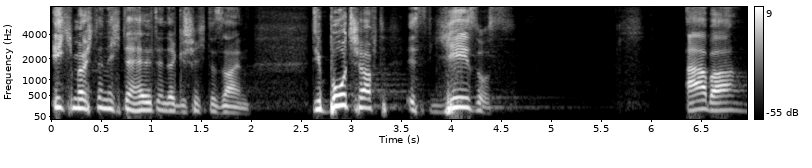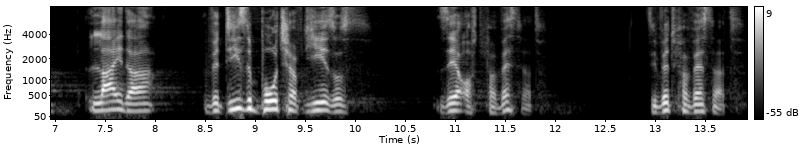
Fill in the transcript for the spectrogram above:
Ich möchte nicht der Held in der Geschichte sein. Die Botschaft ist Jesus. Aber leider wird diese Botschaft Jesus sehr oft verwässert. Sie wird verwässert.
